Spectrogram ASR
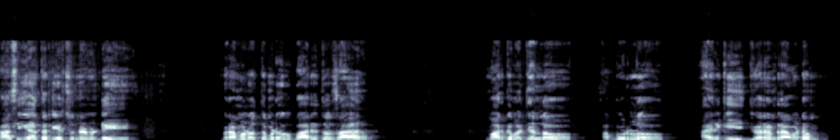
కాశీయాత్ర చేస్తున్నటువంటి బ్రాహ్మణోత్తముడు భార్యతో సహా మార్గమధ్యంలో అబ్బూరులో ఆయనకి జ్వరం రావడం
